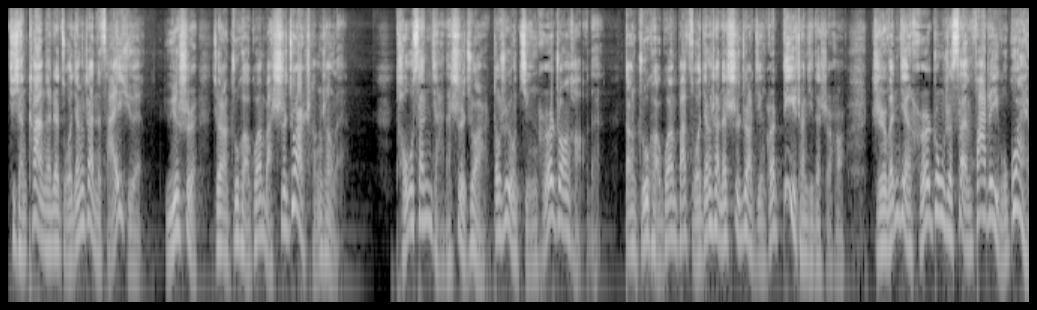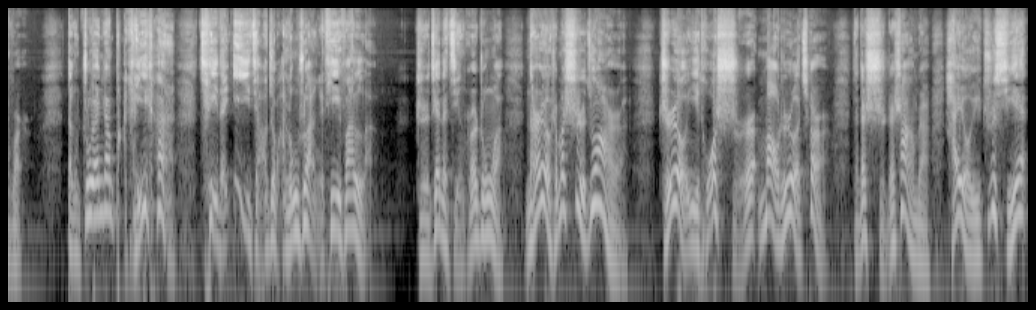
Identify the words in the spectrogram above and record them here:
就想看看这左江善的才学，于是就让主考官把试卷呈上来。头三甲的试卷都是用锦盒装好的。当主考官把左江善的试卷锦盒递上去的时候，只闻见盒中是散发着一股怪味儿。等朱元璋打开一看，气得一脚就把龙栓给踢翻了。只见那锦盒中啊，哪有什么试卷啊，只有一坨屎冒着热气儿，在这屎的上面还有一只鞋，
